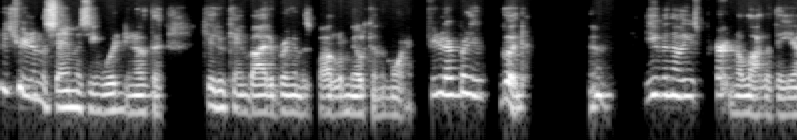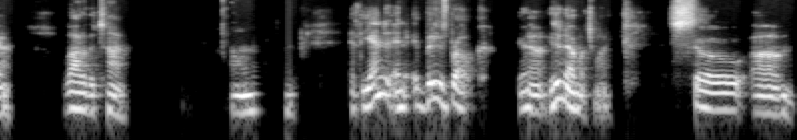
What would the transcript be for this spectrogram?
He treated him the same as he would, you know, the kid who came by to bring him his bottle of milk in the morning. Treated everybody good, you know, even though he's hurting a lot of the uh, a lot of the time. Um, at the end, and but he was broke, you know, he didn't have much money. So um,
